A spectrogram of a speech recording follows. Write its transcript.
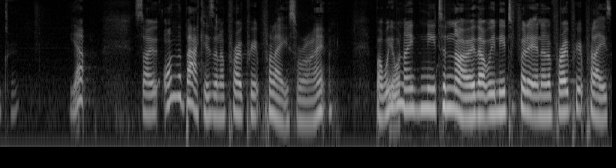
Okay. Yep. So on the back is an appropriate place, right? But we all need to know that we need to put it in an appropriate place.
